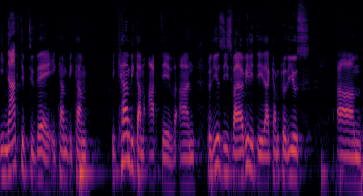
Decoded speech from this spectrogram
inactive today, it can become it can become active and produce this variability that can produce um,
